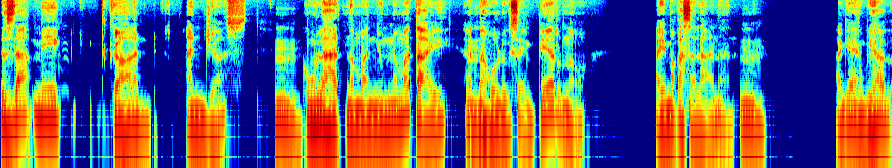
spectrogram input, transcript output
Does that make God unjust? Mm. Kung lahat naman yung namatay at Mm. nahulog sa impyerno ay makasalanan. Mm. again, we have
